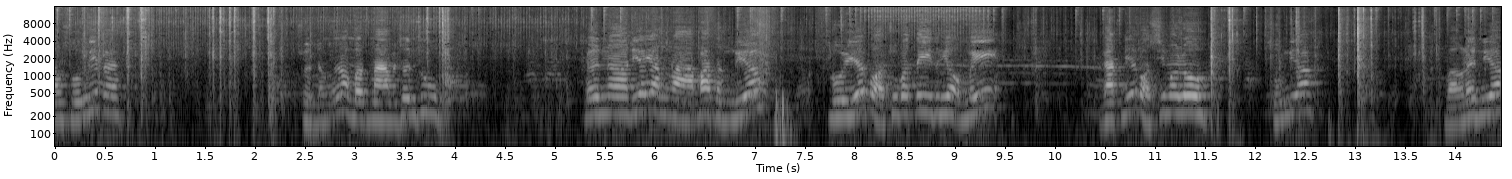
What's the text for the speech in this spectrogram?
Vâng, xuống clip đây. Chuyển động rất là mượt mà và trơn tru bên uh, đĩa em là ba tầng đĩa. Đùi đĩa của Chupati thương hiệu Mỹ. Gạt đĩa của Shimano. Xuống đĩa. Vâng lên đĩa.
